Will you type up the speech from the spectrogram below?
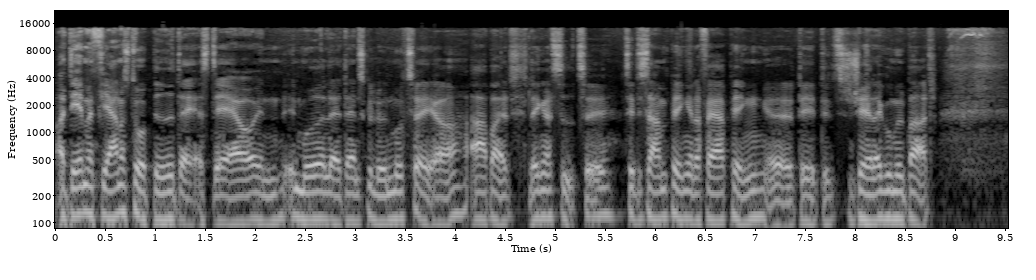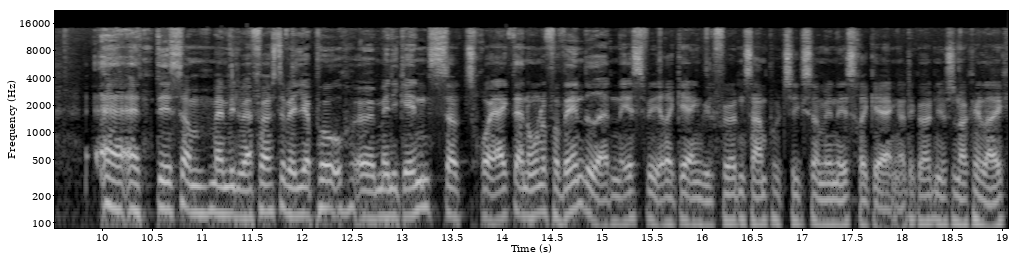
og det, at man fjerner store bededag, altså, det er jo en, en måde at lade danske lønmodtagere arbejde længere tid til, til de samme penge eller færre penge. Øh, det, det synes jeg heller ikke umiddelbart af det, som man ville være første vælger på. Øh, men igen, så tror jeg ikke, der er nogen, der forventede, at en SV-regering ville føre den samme politik som en S-regering, og det gør den jo så nok heller ikke.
